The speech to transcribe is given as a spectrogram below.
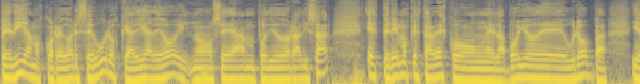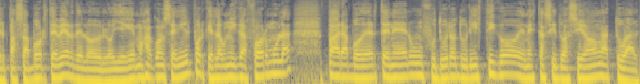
pedíamos corredores seguros que a día de hoy no se han podido realizar. Esperemos que esta vez con el apoyo de Europa y el pasaporte verde lo, lo lleguemos a conseguir porque es la única fórmula para poder tener un futuro turístico en esta situación actual.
